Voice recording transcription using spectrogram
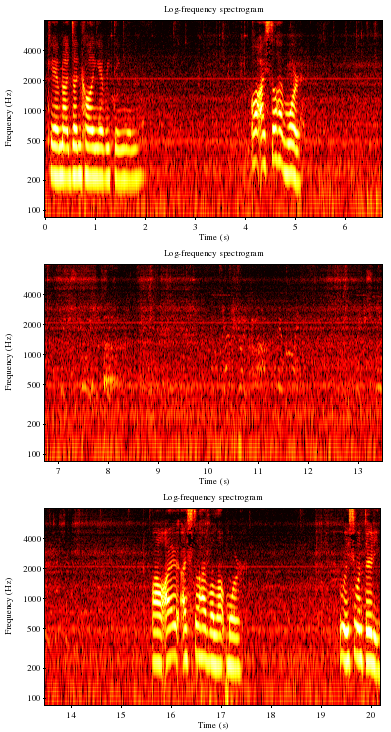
Okay, I'm not done calling everything in. Oh, I still have more. Wow, I, I still have a lot more. Ooh, AC 130.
